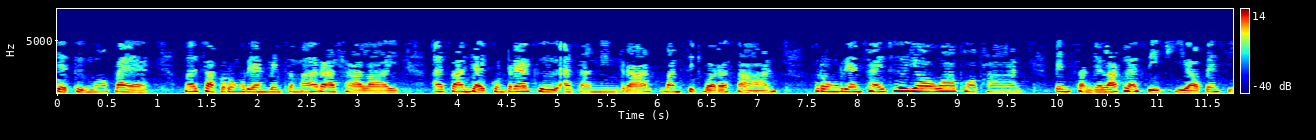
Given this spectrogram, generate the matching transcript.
.7 ถึงม .8 มาจากโรงเรียนเบญจมาราชาลัย อาจารย์ใหญ่คนแรกคืออาจารย์นินรัตน์บันสิทธิ์วรสาร โรงเรียนใช้ชื่อย่อว่าพอพาน เป็นสัญลักษณ์และสีเขียว เป็นสี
